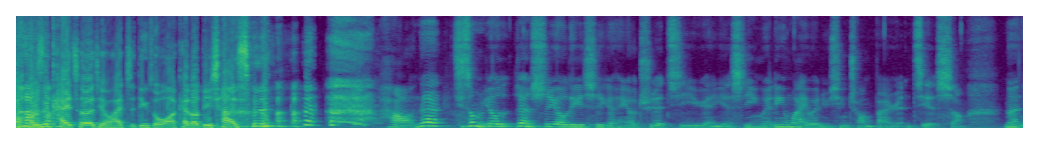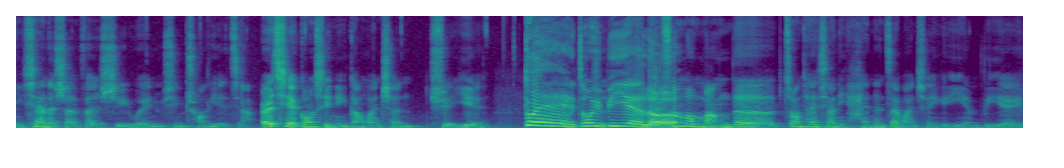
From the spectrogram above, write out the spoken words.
我是开车，而且我还指定说我要开到地下室。好，那其实我们又认识佑利是一个很有趣的机缘，也是因为另外一位女性创办人介绍。那你现在的身份是一位女性创业家，而且恭喜你刚完成学业，对，终于毕业了这。么忙的状态下，你还能再完成一个 E EMBA。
